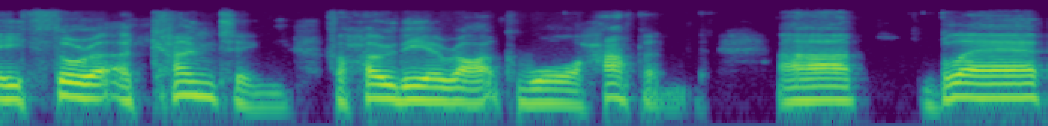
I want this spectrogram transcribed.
a thorough accounting for how the Iraq War happened, uh, Blair,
